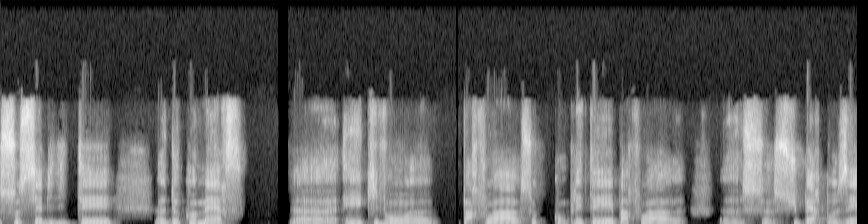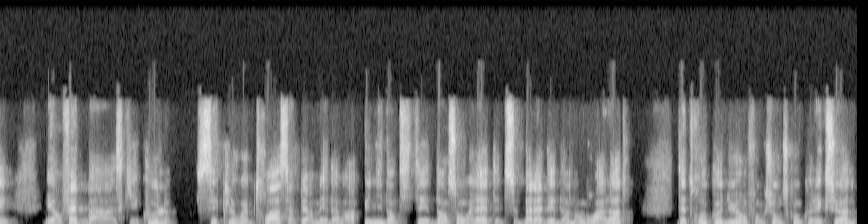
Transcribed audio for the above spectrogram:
sociabilité, de commerce, et qui vont parfois se compléter, parfois euh, euh, se superposer. Et en fait, bah, ce qui est cool, c'est que le Web3, ça permet d'avoir une identité dans son wallet et de se balader d'un endroit à l'autre, d'être reconnu en fonction de ce qu'on collectionne,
